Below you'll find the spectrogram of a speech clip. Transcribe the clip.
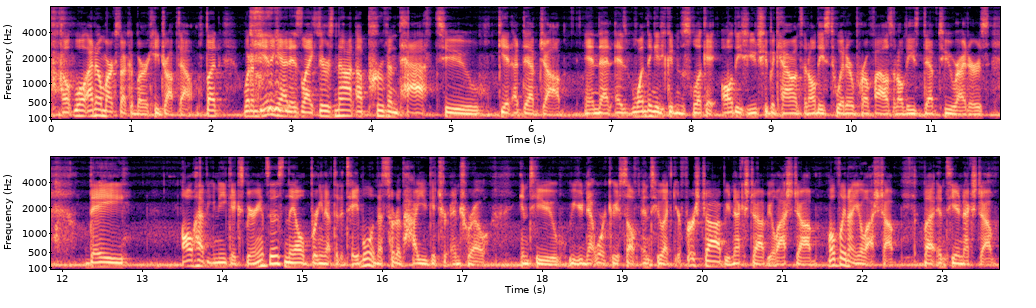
uh, well, I know Mark Zuckerberg. He dropped out. But what I'm getting at is like there's not a proven path to get a dev job, and that as one thing is you can just look at all these YouTube accounts and all these Twitter profiles and all these Dev two writers, they all have unique experiences and they all bring that to the table and that's sort of how you get your intro into you network yourself into like your first job your next job your last job. Hopefully not your last job but into your next job.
